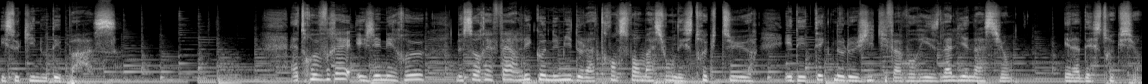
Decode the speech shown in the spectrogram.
et ce qui nous dépasse. Être vrai et généreux ne saurait faire l'économie de la transformation des structures et des technologies qui favorisent l'aliénation et la destruction.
